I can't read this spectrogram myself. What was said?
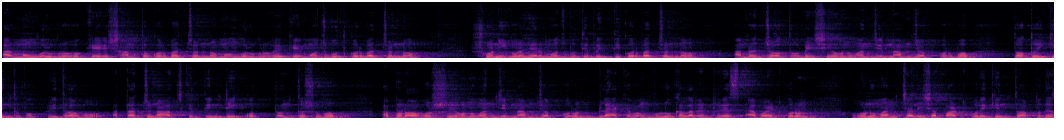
আর মঙ্গল গ্রহকে শান্ত করবার জন্য, মঙ্গল গ্রহকে মজবুত করবার জন্য, শনি গ্রহের মজবুতি বৃদ্ধি করবার জন্য আমরা যত বেশি হনুমানজির নাম জপ করব, ততই কিন্তু উপকৃত হব। আর তার জন্য আজকের দিনটি অত্যন্ত শুভ। আপনারা অবশ্যই হনুমানজির নাম জপ করুন, ব্ল্যাক এবং ব্লু কালারের ড্রেস অ্যাভয়েড করুন। হনুমান চালিসা পাঠ করে কিন্তু আপনাদের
